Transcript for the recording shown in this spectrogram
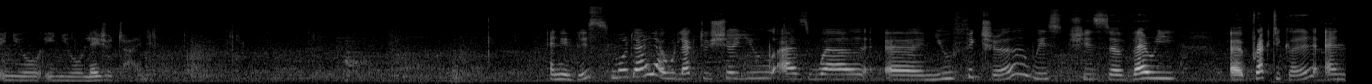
in your, in your leisure time. And in this model I would like to show you as well a new feature which is uh, very uh, practical and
